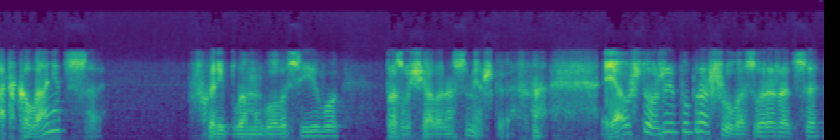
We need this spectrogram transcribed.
«Откланяться?» В хриплом голосе его прозвучала насмешка. «Я уж тоже попрошу вас выражаться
